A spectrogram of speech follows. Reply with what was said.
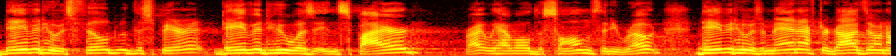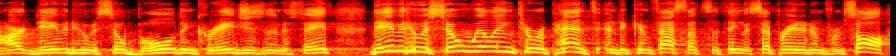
David, who was filled with the Spirit, David, who was inspired, right? We have all the Psalms that he wrote. David, who was a man after God's own heart. David, who was so bold and courageous in his faith. David, who was so willing to repent and to confess. That's the thing that separated him from Saul.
